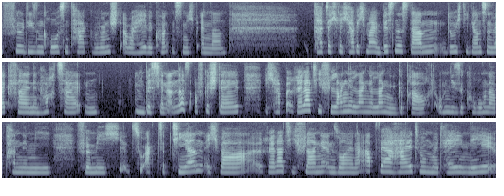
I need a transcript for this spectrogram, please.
für diesen großen Tag gewünscht, aber hey, wir konnten es nicht ändern tatsächlich habe ich mein Business dann durch die ganzen wegfallenden Hochzeiten ein bisschen anders aufgestellt. Ich habe relativ lange, lange, lange gebraucht, um diese Corona-Pandemie für mich zu akzeptieren. Ich war relativ lange in so einer Abwehrhaltung mit, hey, nee,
